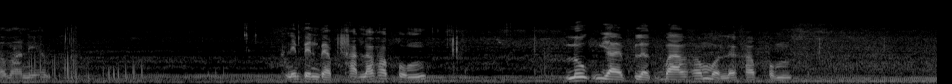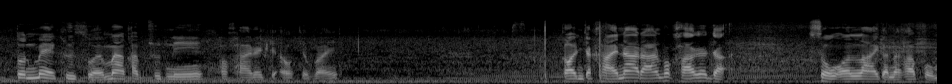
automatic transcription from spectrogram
ประมาณนี้ครับ อันนี้เป็นแบบคัดแล้วครับ ผม ลูกใหญ่เปลือกบางทั้งหมดเลยครับ ผม ต้นแม่คือสวยมากครับชุดนี้พ่อค้าได้จะเอาเก็บไว้ ก่อนจะขายหน้าร้านพ่อค้าก็จะส่งออนไลน์ก่อนนะครับผม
